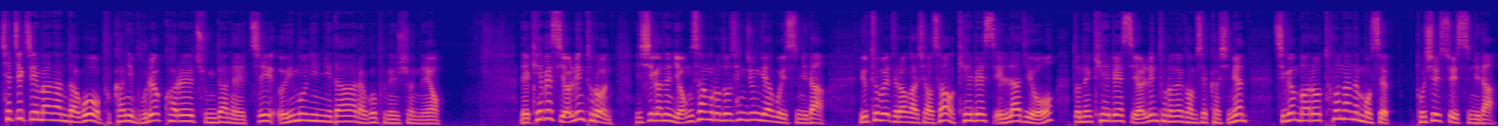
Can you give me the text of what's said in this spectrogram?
채찍질만 한다고 북한이 무력화를 중단할지 의문입니다. 라고 보내주셨네요. 네, KBS 열린 토론. 이 시간은 영상으로도 생중계하고 있습니다. 유튜브에 들어가셔서 KBS 일라디오 또는 KBS 열린 토론을 검색하시면 지금 바로 토론하는 모습 보실 수 있습니다.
